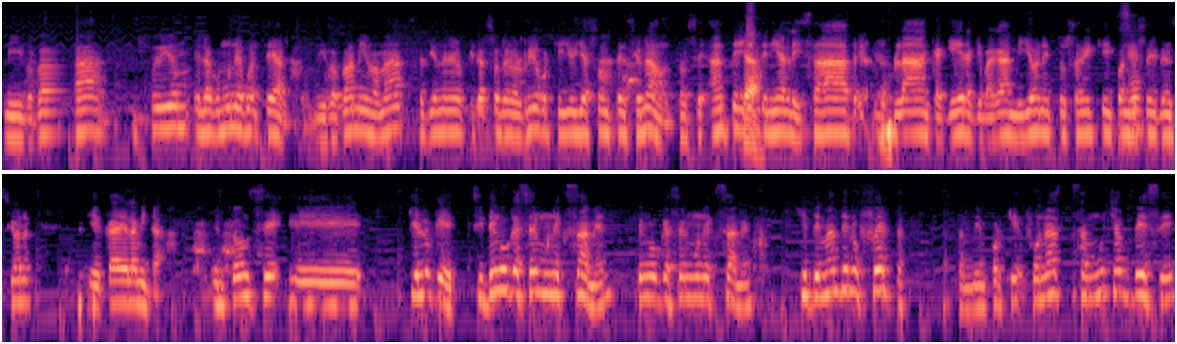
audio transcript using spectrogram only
Mi papá, yo vivo en la comuna de Puente Alto. Mi papá y mi mamá se atienden en el hospital sobre el río porque ellos ya son pensionados. Entonces, antes Ya. ellos tenían la ISAPRE, como Blanca, que era, que pagaban millones. Tú sabes que cuando Sí. se pensiona, eh, cae la mitad. Entonces, eh, ¿qué es lo que es? Si tengo que hacerme un examen, tengo que hacerme un examen, que te manden ofertas también, porque FONASA muchas veces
